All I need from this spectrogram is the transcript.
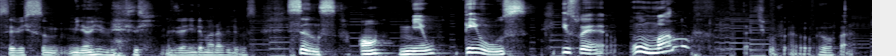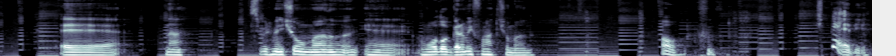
Pode ser visto milhões de vezes, mas ainda é maravilhoso. Sans, oh meu Deus! Isso é humano? Tá, desculpa, eu, eu vou parar. É. Não. Simplesmente um humano. É. Um holograma em formato de humano. Oh. Espere.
